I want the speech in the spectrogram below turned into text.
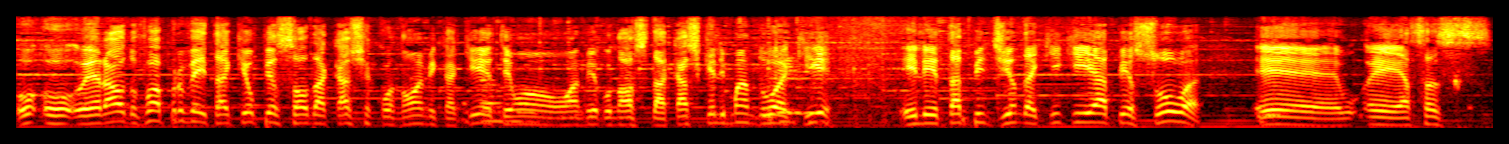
Ô, ô, ô, Heraldo, vou aproveitar aqui o pessoal da Caixa Econômica aqui, tem um, um amigo nosso da Caixa que ele mandou aqui, ele está pedindo aqui que a pessoa, é, é, essas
